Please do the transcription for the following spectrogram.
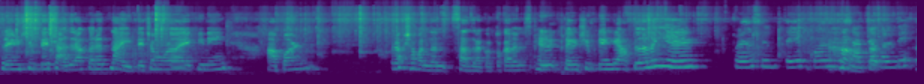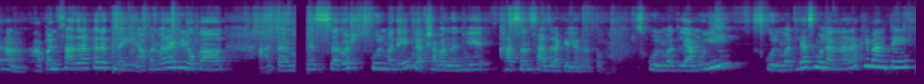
फ्रेंडशिप डे साजरा करत नाही. त्याच्यामुळं आहे की नाही आपण रक्षाबंधन साजरा करतो. कारण फ्रेंडशिप डे हे आपला नाही आहे हा, तर- हा आपण साजरा करत नाही. आपण मराठी लोक आहोत. आता आपल्या सर्व स्कूलमध्ये रक्षाबंधन हे हा सण साजरा केला जातो. स्कूलमधल्या मुली स्कूलमधल्याच मुलांना राखी बांधते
